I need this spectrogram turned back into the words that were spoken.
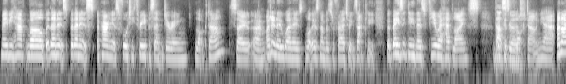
maybe have well but then it's but then it's apparently it's 43% during lockdown so um, i don't know where those what those numbers refer to exactly but basically there's fewer head lice That's because good. of lockdown yeah and I,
